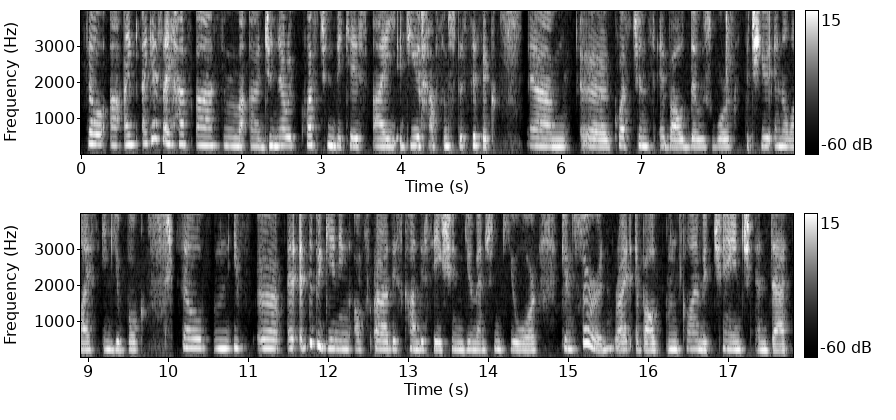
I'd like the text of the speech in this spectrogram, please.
so uh, I, I, guess I have uh, some uh, generic question because I do you have some specific um, uh, questions about those works that you analyze in your book. So um, if uh, at the beginning of uh, this conversation you mentioned your concern right about um, climate change and that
